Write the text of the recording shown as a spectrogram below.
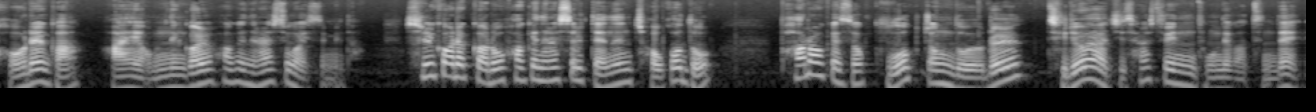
거래가 아예 없는 걸 확인을 할 수가 있습니다. 실거래가로 확인을 했을 때는 적어도 8억에서 9억 정도를 들여야지 살 수 있는 동네 같은데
